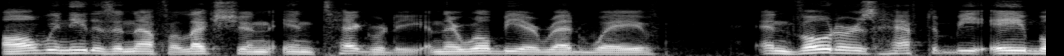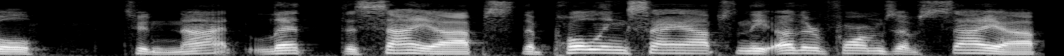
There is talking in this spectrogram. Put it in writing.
All we need is enough election integrity, and there will be a red wave. And voters have to be able to not let the psyops, the polling psyops, and the other forms of psyop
